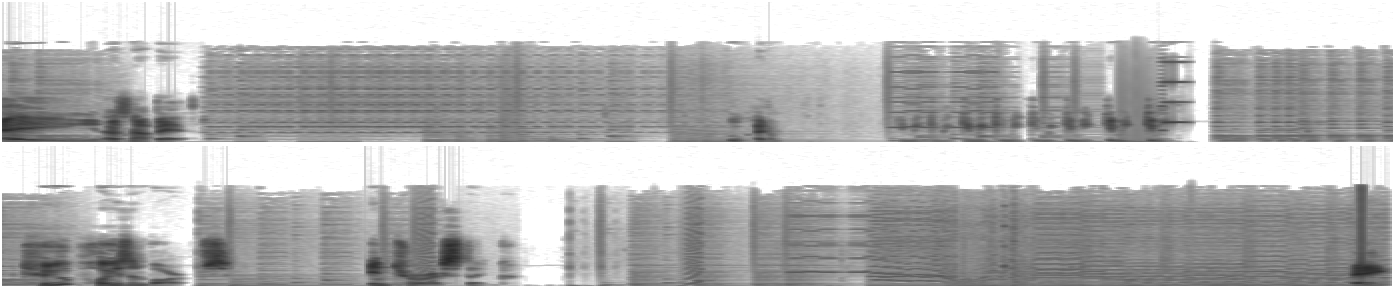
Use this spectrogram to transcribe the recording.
Hey, that's not bad. Ooh, item. Gimme, gimme, gimme, gimme, gimme, gimme, gimme, gimme. Two poison barbs. Interesting. Hey,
